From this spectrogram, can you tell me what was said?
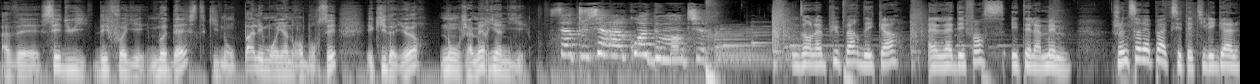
avait séduit des foyers modestes qui n'ont pas les moyens de rembourser et qui d'ailleurs n'ont jamais rien nié. Ça te sert à quoi de mentir? Dans la plupart des cas, la défense était la même. Je ne savais pas que c'était illégal.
